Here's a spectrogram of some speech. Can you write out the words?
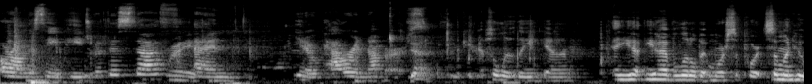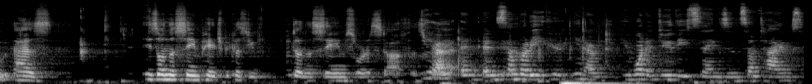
are on the same page with this stuff Right. and, you know, power in numbers. Yeah. Absolutely, yeah. And you you have a little bit more support. Someone who has is on the same page because you've done the same sort of stuff. That's Yeah, right. and, and somebody who, you know, you want to do these things and sometimes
